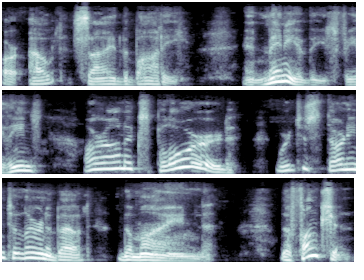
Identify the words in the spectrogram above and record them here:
are outside the body, and many of these feelings are unexplored. We're just starting to learn about the mind. The function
